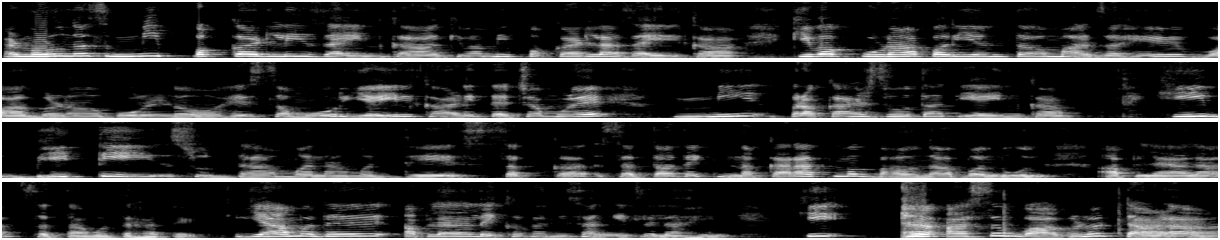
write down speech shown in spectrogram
आणि म्हणूनच मी पकडली जाईन का? किंवा मी पकडला जाईल का? किंवा कुणापर्यंत माझं हे वागणं बोलणं हे समोर येईल का? आणि त्याच्यामुळे मी प्रकाश झोतात येईन का? ही भीती सुद्धा मनामध्ये सक सतत एक नकारात्मक भावना बनून आपल्याला सतावत राहते. यामध्ये आपल्याला लेखकांनी सांगितलेलं आहे की असं वागणं टाळा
